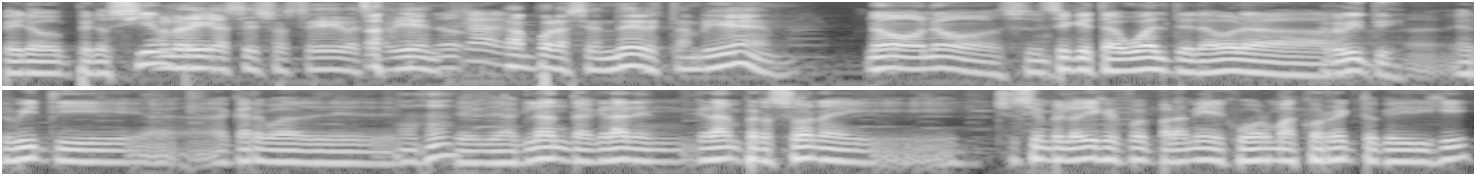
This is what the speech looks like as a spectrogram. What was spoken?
Pero, pero No siempre. le digas eso a Seba, está bien. Claro. Están por ascender, están bien. No, no, sé que está Walter ahora. Herbiti. Herbiti a, a cargo de, de- de Atlanta, gran, gran persona y yo siempre lo dije, fue para mí el jugador más correcto que dirigí.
